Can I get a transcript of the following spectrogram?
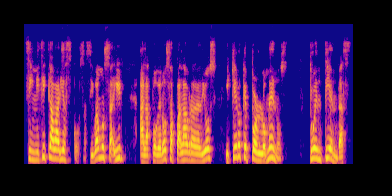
significa varias cosas. Y vamos a ir a la poderosa palabra de Dios y quiero que por lo menos tú entiendas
